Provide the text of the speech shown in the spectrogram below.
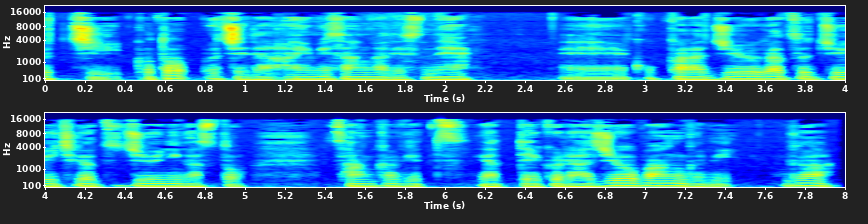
うちこと内田あゆみさんがですね、えー、ここから10月11月12月と3ヶ月やっていくラジオ番組が、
